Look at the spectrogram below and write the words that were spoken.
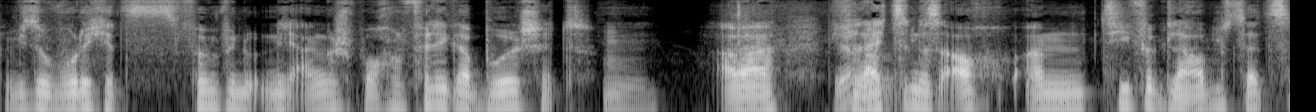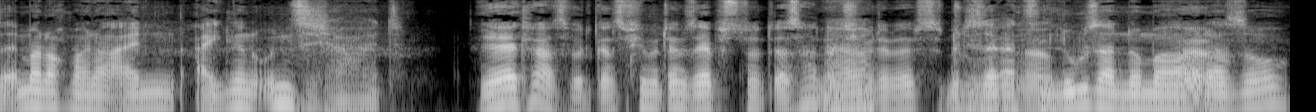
wieso wurde ich jetzt fünf Minuten nicht angesprochen? Völliger Bullshit. Mhm. Aber vielleicht sind das auch ähm, tiefe Glaubenssätze immer noch meiner ein, eigenen Unsicherheit. Ja, ja klar, es wird ganz viel mit dem Selbst, das hat natürlich Ja, mit dem Selbst zu tun. mit dieser ganzen ja. Loser-Nummer Ja. oder so.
